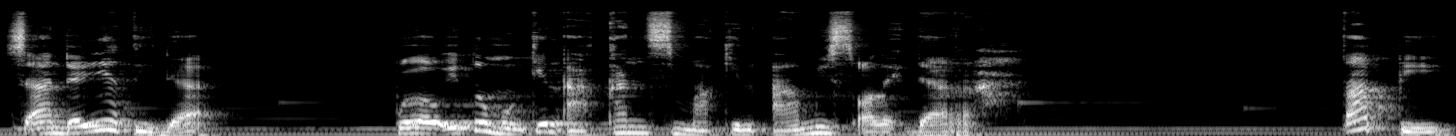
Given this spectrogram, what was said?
Seandainya tidak, pulau itu mungkin akan semakin amis oleh darah. Tapi,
